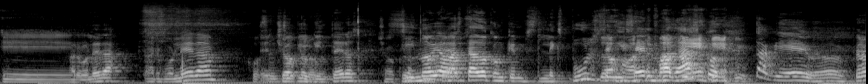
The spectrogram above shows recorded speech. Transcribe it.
eh, Arboleda. Arboleda, José el Choclo, Choclo. Quinteros. Choclo si no había bastado con que le expulsen No, y sea el más asco. Está bien, weón. Pero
